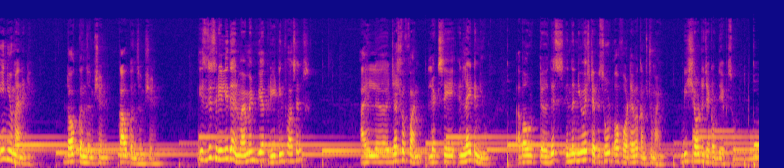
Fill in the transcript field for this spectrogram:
inhumanity, dog consumption, cow consumption. Is this really the environment we are creating for ourselves? I'll, uh, just for fun, let's say, enlighten you about uh, this in the newest episode of Whatever Comes to Mind. Be sure to check out the episode.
